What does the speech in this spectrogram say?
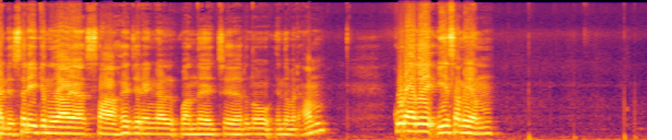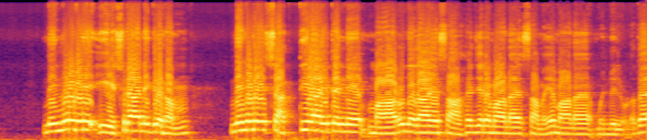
അനുസരിക്കുന്നതായ സാഹചര്യങ്ങൾ വന്ന് ചേർന്നു എന്ന് വരാം. കൂടാതെ ഈ സമയം നിങ്ങളുടെ ഈശ്വരാനുഗ്രഹം നിങ്ങളുടെ ശക്തിയായി തന്നെ മാറുന്നതായ സാഹചര്യമാണ് സമയമാണ് മുൻപിലുള്ളത്.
